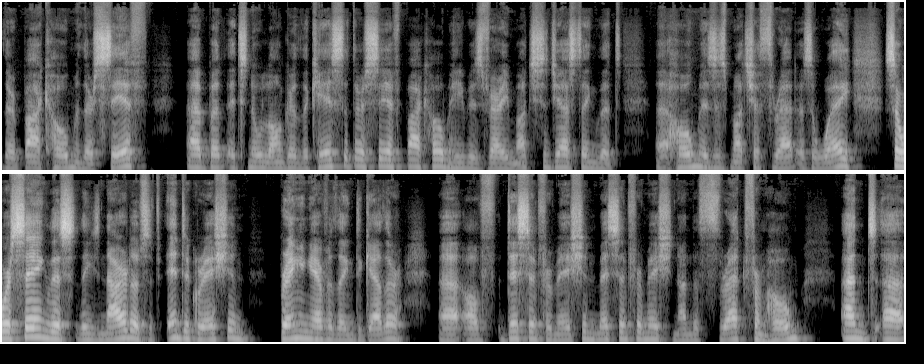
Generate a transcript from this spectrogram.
they're back home and they're safe uh, but it's no longer the case that they're safe back home. He was very much suggesting that uh, home is as much a threat as away. So we're seeing this these narratives of integration, bringing everything together, uh, of disinformation, misinformation, and the threat from home. And uh,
